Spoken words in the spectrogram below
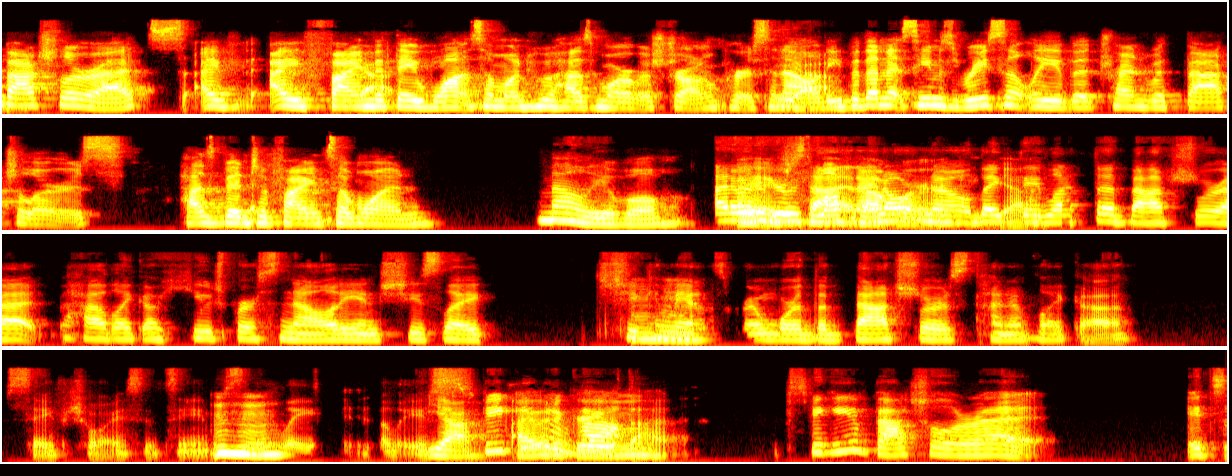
the bachelorettes, I I find Yeah. that they want someone who has more of a strong personality. But then it seems recently the trend with bachelors has been to find someone malleable. I would agree with just love that. I don't word. know, like Yeah. they let the bachelorette have like a huge personality and she's like she Mhm. commands room where the bachelor is kind of like a safe choice, it seems, Mhm. at least. At least. yeah, Speaking I would of, agree um, with that. Speaking of Bachelorette, it's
